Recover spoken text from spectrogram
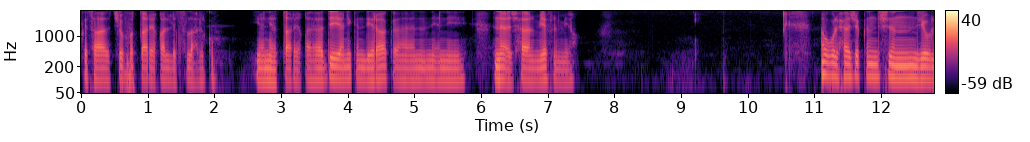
كتشوفو الطريقة اللي تصلح لكم. يعني الطريقة هادي يعني كنديرها يعني ناجحة المية في المية. أول حاجة كنجيو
